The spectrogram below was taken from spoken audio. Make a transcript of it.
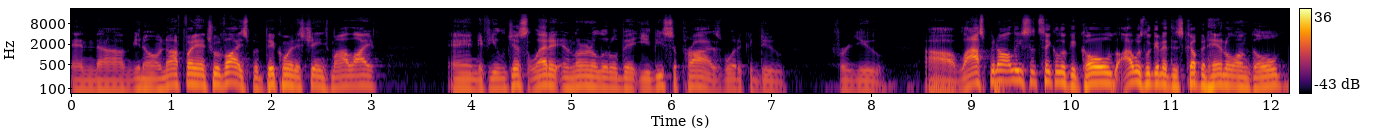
And, um, you know, not financial advice, but Bitcoin has changed my life. And if you just let it and learn a little bit, you'd be surprised what it could do for you. Uh, last but not least, let's take a look at gold. I was looking at this cup and handle on gold.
